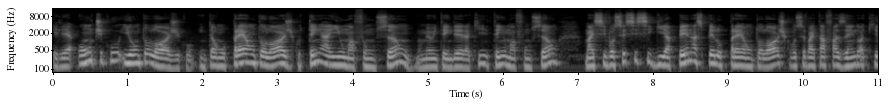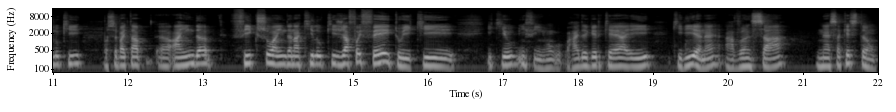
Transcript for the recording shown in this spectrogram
ele é ôntico e ontológico. Então, o pré-ontológico tem aí uma função, no meu entender aqui, tem uma função, mas se você se seguir apenas pelo pré-ontológico, você vai estar tá fazendo aquilo que você vai estar tá, uh, ainda fixo ainda naquilo que já foi feito e que e que, enfim, o Heidegger quer aí queria, né, avançar nessa questão.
